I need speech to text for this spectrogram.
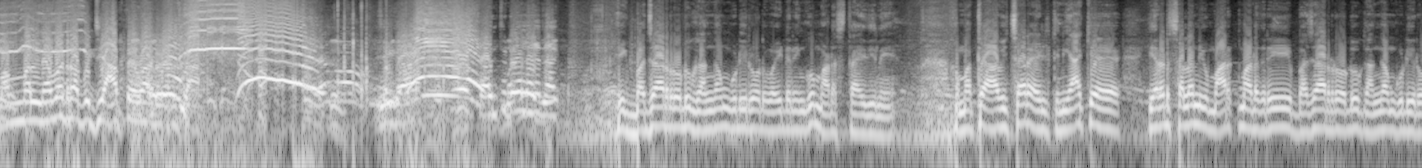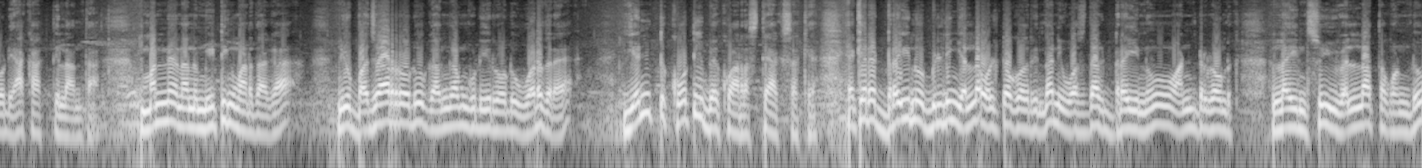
ಮಮ್ಮಲ್ ನೆವಡ್ರ ಬುಜ್ಜಿ ఆపేవాడు ಈಗ ಈಗ Bazaar road, Gangammagudi road widening ಮಾಡಿಸ್ತಾ ಇದ್ದೀನಿ. ಮತ್ತು ಆ ವಿಚಾರ ಹೇಳ್ತೀನಿ. ಯಾಕೆ ಎರಡು ಸಲ ನೀವು ಮಾರ್ಕ್ ಮಾಡಿದ್ರಿ, ಬಜಾರ್ ರೋಡು, ಗಂಗಂಗುಡಿ ರೋಡ್ ಯಾಕೆ ಆಗ್ತಿಲ್ಲ ಅಂತ. ಮೊನ್ನೆ ನಾನು ಮೀಟಿಂಗ್ ಮಾಡಿದಾಗ, ನೀವು ಬಜಾರ್ ರೋಡು, ಗಂಗಂಗುಡಿ ರೋಡು ಹೊಡೆದ್ರೆ ಎಂಟು ಕೋಟಿ ಬೇಕು ಆ ರಸ್ತೆ ಹಾಕ್ಸೋಕ್ಕೆ. ಯಾಕೆಂದರೆ ಡ್ರೈನು ಬಿಲ್ಡಿಂಗ್ ಎಲ್ಲ ಹೊಲ್ಟೋಗೋದ್ರಿಂದ ನೀವು ಹೊಸ್ದಾಗಿ ಡ್ರೈನು ಅಂಡರ್ಗ್ರೌಂಡ್ ಲೈನ್ಸು ಇವೆಲ್ಲ ತಗೊಂಡು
